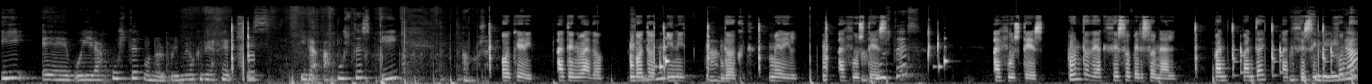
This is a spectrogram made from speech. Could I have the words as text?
y eh, voy a ir a ajustes. Bueno, lo primero que voy a hacer es ir a ajustes y vamos a. Ok, atenuado. Botón init. Doc. Mail. Ajustes. Ajustes. Ajustes. Punto de acceso personal. Pantalla. Accesibilidad.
